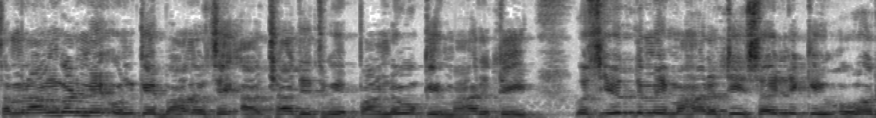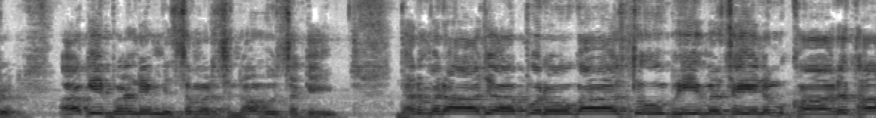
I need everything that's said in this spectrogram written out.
सम्रांगण में उनके बाणों से आच्छादित हुए पांडवों की महारथी उस युद्ध में महारथी सैन्य की ओर आगे बढ़ने में समर्थ न हो सके। धर्मराज पुरोगास्तु भीमसेन मुखारथा।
